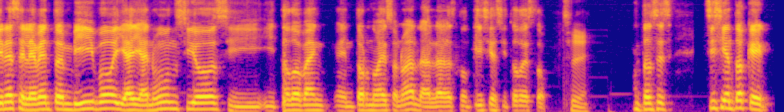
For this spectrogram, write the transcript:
tienes el evento en vivo y hay anuncios y, todo va en, torno a eso, ¿no? A, las noticias y todo esto. Sí. Entonces, sí siento que,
